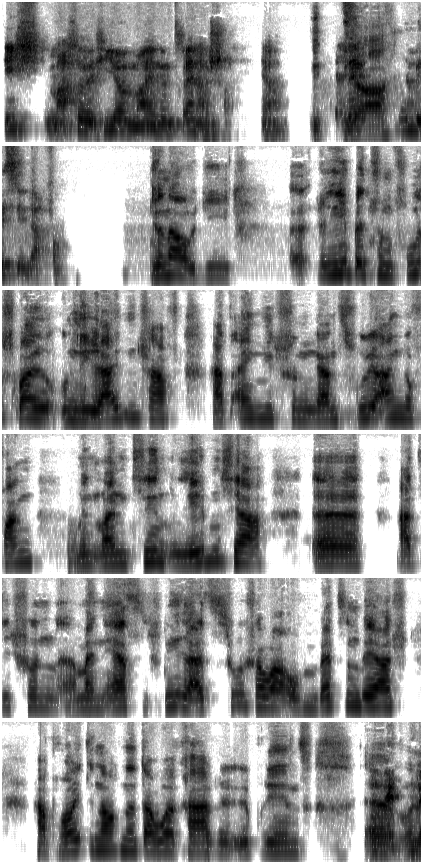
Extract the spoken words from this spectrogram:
ich mache hier meinen Trainerschein. Ja, Erzähl ja. ein bisschen davon. Genau, die äh, Liebe zum Fußball und die Leidenschaft hat eigentlich schon ganz früh angefangen. Mit meinem zehnten Lebensjahr äh, hatte ich schon äh, mein erstes Spiel als Zuschauer auf dem Betzenberg. Hab heute noch eine Dauerkarte übrigens. Äh, und,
